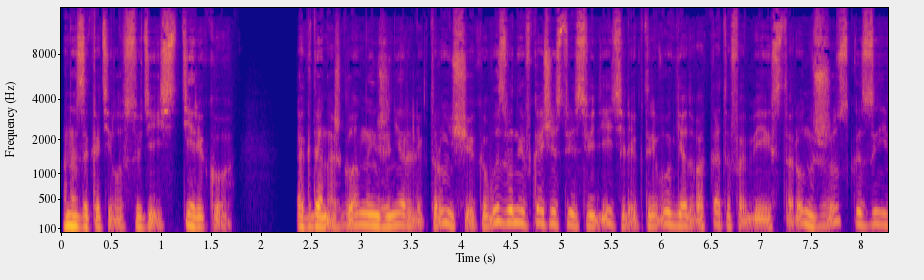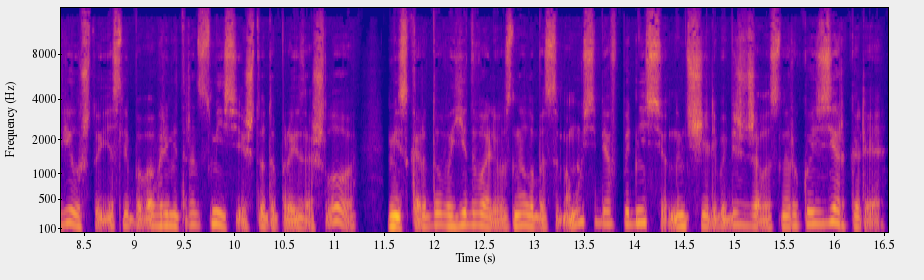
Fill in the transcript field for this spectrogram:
Она закатила в суде истерику. Тогда наш главный инженер-электронщик, вызванный в качестве свидетеля к тревоге адвокатов обеих сторон, жестко заявил, что если бы во время трансмиссии что-то произошло, мисс Кордова едва ли узнала бы самому себя в поднесенном челебе безжалостной рукой зеркале.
